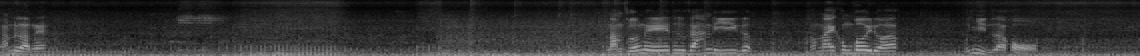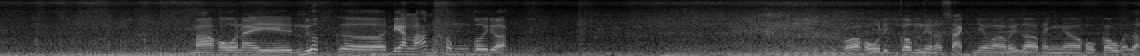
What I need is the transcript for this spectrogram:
Ngắm đường đi. Nằm xuống đi, thư giãn đi Hôm nay không bơi được. Cứ nhìn ra hồ. Mà hồ này nước ờ, đen lắm, Không bơi được. Có hồ định công thì nó sạch, Nhưng mà bây giờ thành ờ, hồ câu mất rồi.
